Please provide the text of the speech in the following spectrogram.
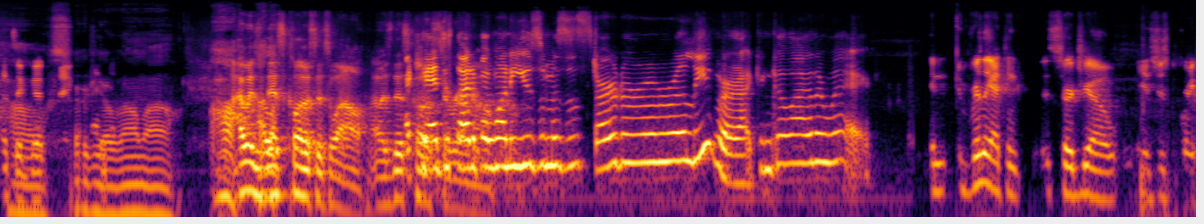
That's a oh, good thing. Sergio Romo. Oh, I ah, was I this lo- close as well. I was this I close. I can't to decide if I want to use him as a starter or a reliever. I can go either way. and really, I think Sergio is just a great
